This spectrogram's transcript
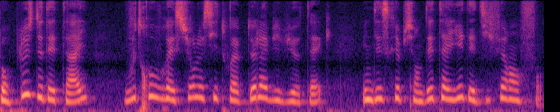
Pour plus de détails, vous trouverez sur le site web de la bibliothèque une description détaillée des différents fonds.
